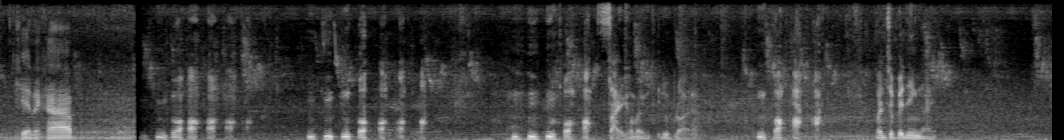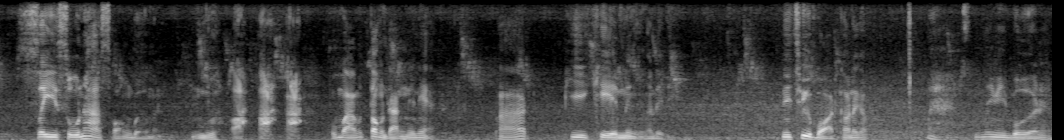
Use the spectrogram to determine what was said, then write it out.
โอเคนะครับ ใส่เข้าไปเป็นที่เรียบร้อยแล้ว มันจะเป็นยังไง 4052 เบอร์มัน ผมว่ามันต้องดังนี่เนี่ยพาร์ท PK1 อะไรดินี่ชื่อบอร์ดเขานะครับ ไม่มีเบอร์นะ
